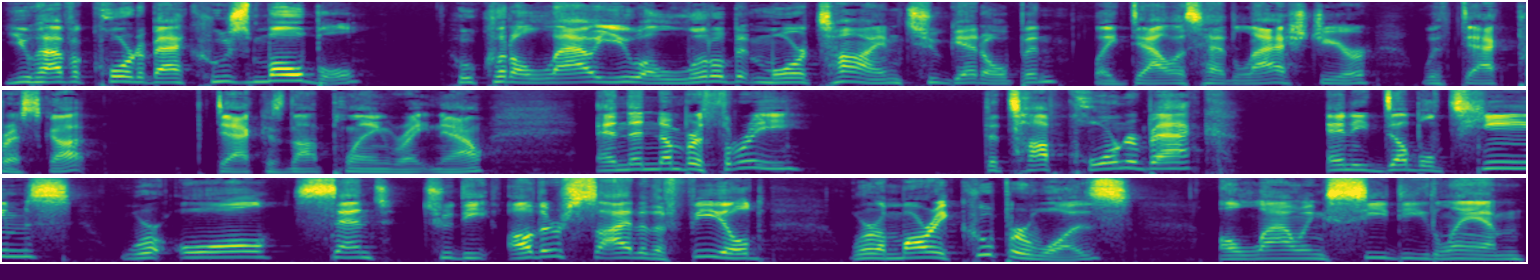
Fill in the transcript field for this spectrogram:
you have a quarterback who's mobile, who could allow you a little bit more time to get open, like Dallas had last year with Dak Prescott. Dak is not playing right now. And then number three, the top cornerback, any double teams were all sent to the other side of the field where Amari Cooper was, allowing CeeDee Lamb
